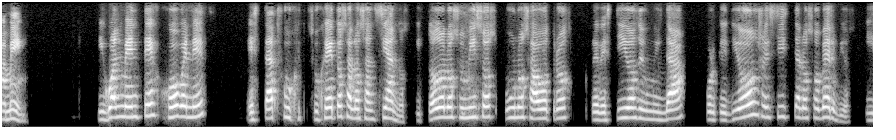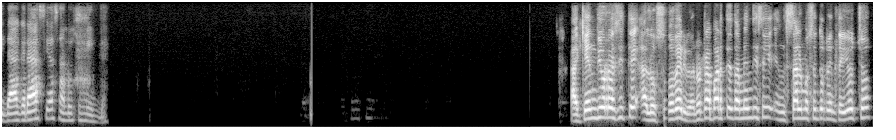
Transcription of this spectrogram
Amén. Igualmente, jóvenes, estad sujetos a los ancianos y todos los sumisos unos a otros, revestidos de humildad, porque Dios resiste a los soberbios y da gracias a los humildes. ¿A quién Dios resiste? A los soberbios. En otra parte también dice en Salmo 138,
